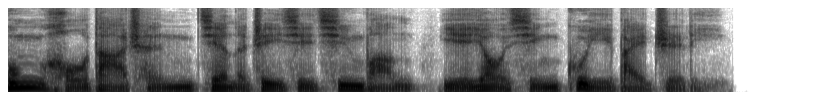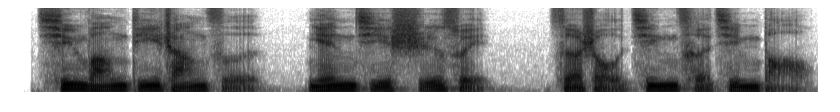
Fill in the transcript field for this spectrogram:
公侯大臣见了这些亲王，也要行跪拜之礼。亲王嫡长子年及十岁，则受金册金宝，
